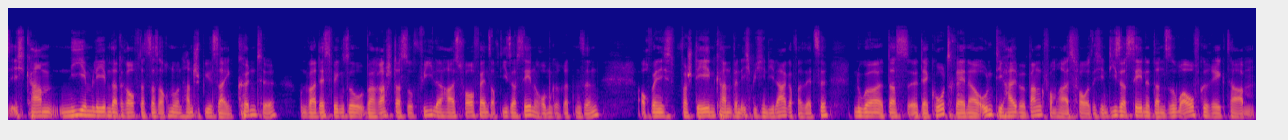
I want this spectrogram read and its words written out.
Ich kam nie im Leben darauf, dass das auch nur ein Handspiel sein könnte und war deswegen so überrascht, dass so viele HSV-Fans auf dieser Szene rumgeritten sind. Auch wenn ich es verstehen kann, wenn ich mich in die Lage versetze. Nur, dass äh, der Co-Trainer und die halbe Bank vom HSV sich in dieser Szene dann so aufgeregt haben,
